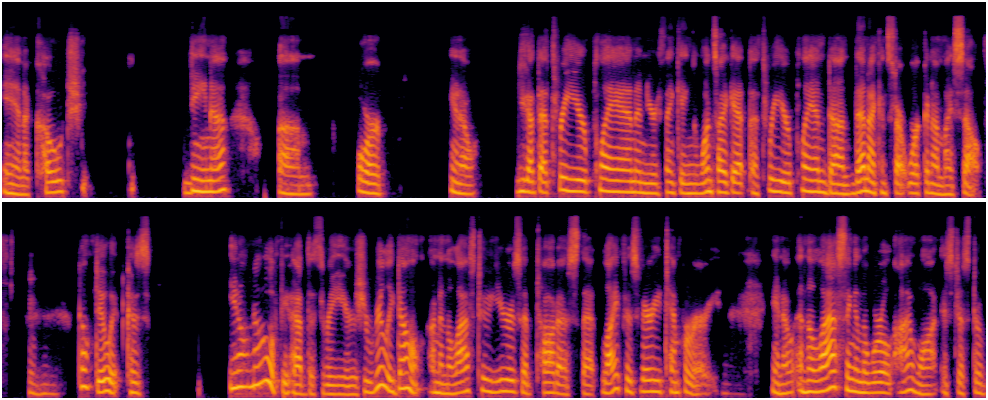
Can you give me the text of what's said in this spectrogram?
in a coach, Dina, um, or, you know, you got that three year plan and you're thinking, once I get the three year plan done, then I can start working on myself. Mhm. Don't do it because you don't know if you have the three years. You really don't. I mean, the last two years have taught us that life is very temporary, Mm. you know, and the last thing in the world I want is just to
